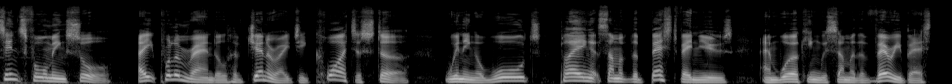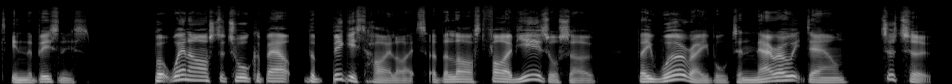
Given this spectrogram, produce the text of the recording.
Since forming Soar, April and Randall have generated quite a stir, winning awards, playing at some of the best venues, and working with some of the very best in the business. But when asked to talk about the biggest highlights of the last five years or so, they were able to narrow it down to two.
